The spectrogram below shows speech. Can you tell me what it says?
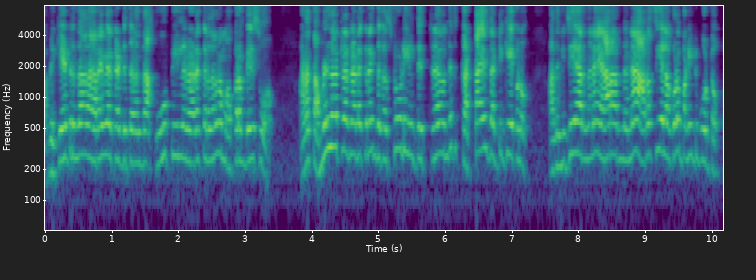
அப்படி கேட்டிருந்தா அது அறவே கட்டுத்தனம் தான். ஊபியில நடக்கிறதெல்லாம் நம்ம அப்புறம் பேசுவோம். ஆனா தமிழ்நாட்டில் நடக்கிற இந்த கஸ்டோடியல் திட்டம் வந்து கட்டாயம் தட்டி கேட்கணும். அது விஜயா இருந்தனா யாரா இருந்தனா அரசியலா கூட பண்ணிட்டு போட்டோம்.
